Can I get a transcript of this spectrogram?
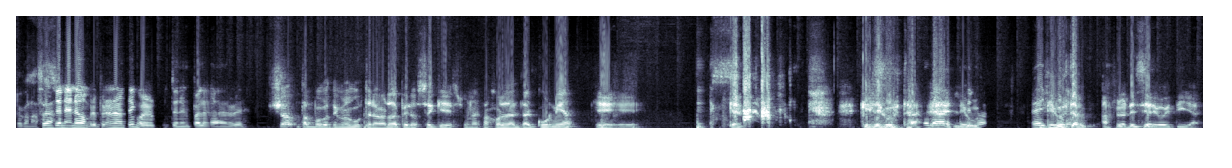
¿Lo conoces? Suena nombre, pero no tengo el gusto en el paladar, ¿ves? Yo tampoco tengo el gusto, la verdad, pero sé que es un alfajor de alta alcurnia. eh, que, que le gusta. Le, gu- le gusta a Florencia de Boitía.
